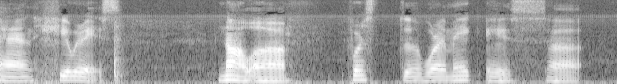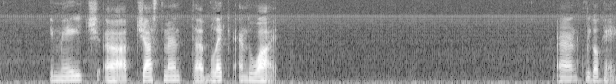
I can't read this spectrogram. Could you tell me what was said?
and here it is. Now uh, first uh, what I make is uh, image uh, adjustment uh, black and white. And click OK.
